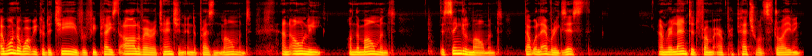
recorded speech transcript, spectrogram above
I wonder what we could achieve if we placed all of our attention in the present moment, and only on the moment, the single moment that will ever exist, and relented from our perpetual striving.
